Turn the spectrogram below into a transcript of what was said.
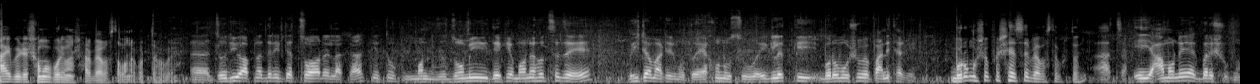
হাইব্রিডের সম পরিমাণ সার ব্যবস্থাপনা করতে হবে। যদিও আপনাদের এটা চর এলাকা কিন্তু জমি দেখে মনে হচ্ছে যে ভিটা মাটির মতো এখন উঁচু। এগুলো কি বড় মৌসুমে পানি থাকে? বড় মশে সেচের ব্যবস্থা করতে হয়। আচ্ছা এই আমনে একবারে শুকনো?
